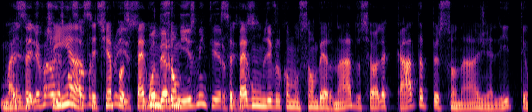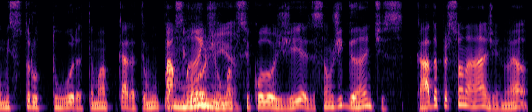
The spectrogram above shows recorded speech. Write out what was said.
Mas você ele tinha, você tinha, pô, você pega um Modernismo São, inteiro Você pega isso. um livro como São Bernardo, você olha cada personagem ali, tem uma estrutura, tem uma, cara, tem um tamanho, psicologia. uma psicologia, eles são gigantes. Cada personagem, não é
